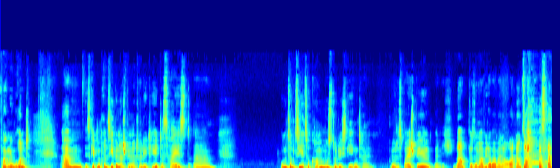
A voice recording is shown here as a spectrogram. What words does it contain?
folgenden Grund. Ähm, es gibt ein Prinzip in der Spiritualität, das heißt, äh, um zum Ziel zu kommen, musst du durchs Gegenteil. Blödes Beispiel, wenn ich, na, wir sind mal wieder bei meiner Ordnung zu Hause,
